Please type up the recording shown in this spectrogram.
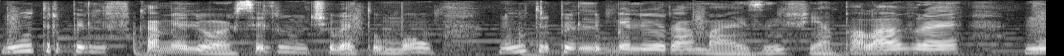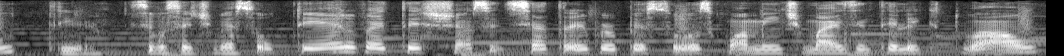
nutre para ele ficar melhor. Se ele não tiver tão bom, nutre para ele melhorar mais. Enfim, a palavra é nutrir. Se você estiver solteiro, vai ter chance de se atrair por pessoas com a mente mais intelectual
